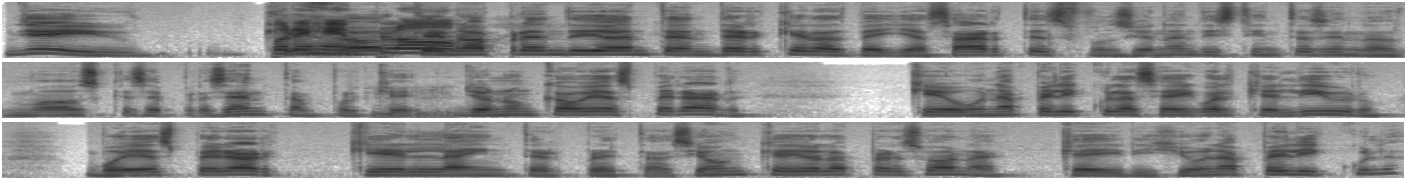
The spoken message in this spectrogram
Por que no- ejemplo- que no ha aprendido a entender que las bellas artes funcionan distintas en los modos que se presentan, porque yo nunca voy a esperar que una película sea igual que el libro. Voy a esperar que la interpretación que dio la persona que dirigió una película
